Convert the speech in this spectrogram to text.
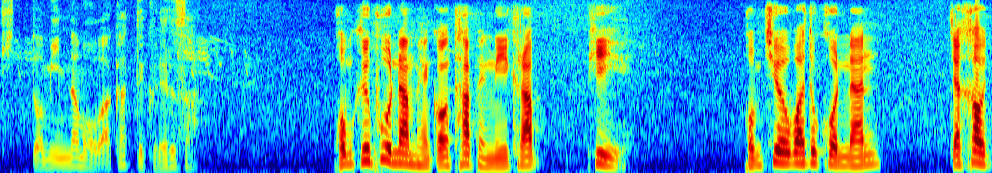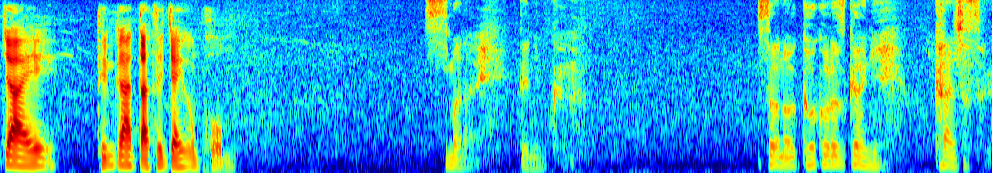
きっとみんなも分かってくれるさ ผมคือผู้นำแห่งกองทัพแห่งนี้ครับ พี่ ผมเชื่อว่าทุกคนนั้นจะเข้าใจถึงการตัดสินใจของผม すまないデニム君その心遣いに感謝する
